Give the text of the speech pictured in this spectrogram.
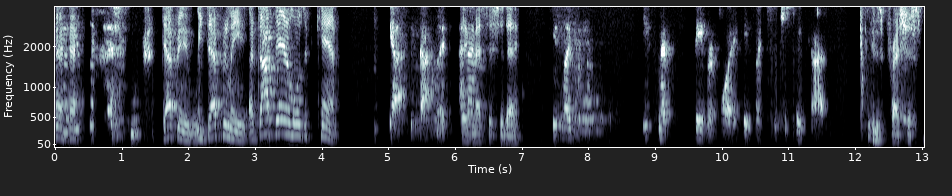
as he did. definitely, we definitely adopt animals if you can. yes, exactly. Big And I'm- message today. he's like, he's my favorite boy. He's like such a sweet cat. He's precious.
